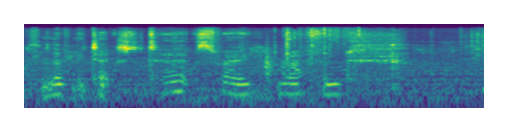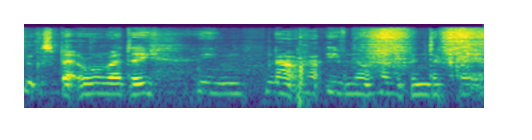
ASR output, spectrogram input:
it's a lovely texture to it, it's very rough and looks better already, even, now, even though it hasn't been decorated.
